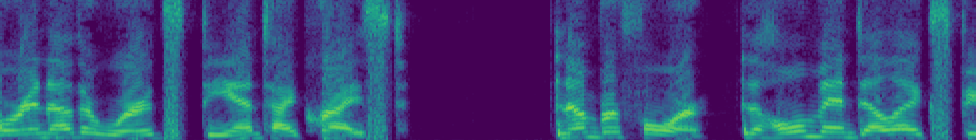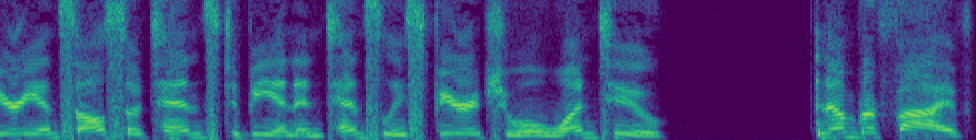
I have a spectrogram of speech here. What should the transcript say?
Or in other words, the Antichrist. Number 4. The whole Mandela experience also tends to be an intensely spiritual one too. Number 5.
